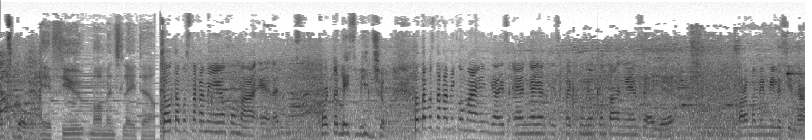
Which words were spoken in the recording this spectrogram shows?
Let's go. A few moments later. So, tapos na kami ngayon kumain at for today's video. So, tapos na kami kumain guys and ngayon is 5 po yung puntahan ngayon si Aye para mamimili sila.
